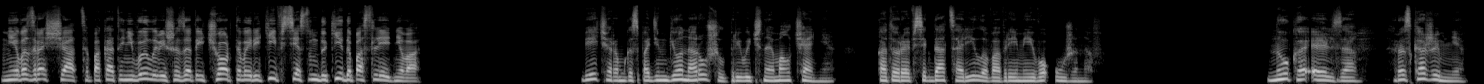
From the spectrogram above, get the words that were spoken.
не возвращаться, пока ты не выловишь из этой чертовой реки все сундуки до последнего!» Вечером господин Гё нарушил привычное молчание, которое всегда царило во время его ужинов. «Ну-ка, Эльза, расскажи мне,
